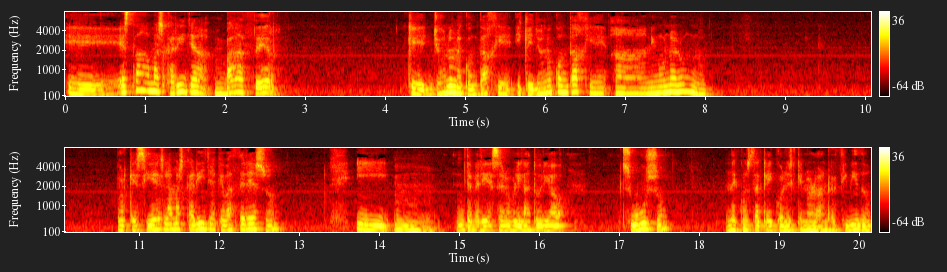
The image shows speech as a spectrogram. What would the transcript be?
Eh, esta mascarilla va a hacer que yo no me contagie y que yo no contagie a ningún alumno. Porque si es la mascarilla que va a hacer eso y mm, debería ser obligatoria su uso, me consta que hay coles que no lo han recibido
